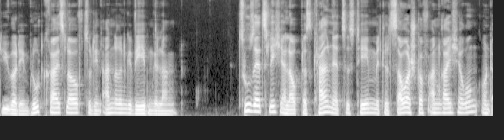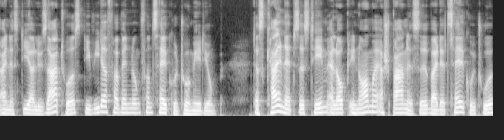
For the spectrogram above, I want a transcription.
die über den Blutkreislauf zu den anderen Geweben gelangen Zusätzlich erlaubt das CalNet-System mittels Sauerstoffanreicherung und eines Dialysators die Wiederverwendung von Zellkulturmedium. Das CalNet-System erlaubt enorme Ersparnisse bei der Zellkultur,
